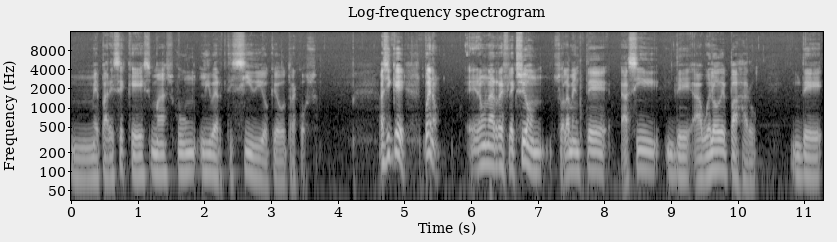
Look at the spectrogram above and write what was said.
me parece que es más un liberticidio que otra cosa. Así que, bueno, era una reflexión solamente así de abuelo de pájaro de,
